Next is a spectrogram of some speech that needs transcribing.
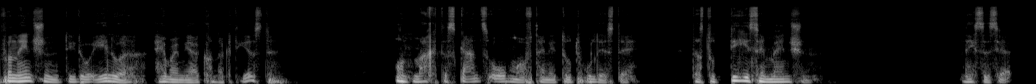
von Menschen, die du eh nur einmal im Jahr kontaktierst und mach das ganz oben auf deine To-Do-Liste, dass du diese Menschen nächstes Jahr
